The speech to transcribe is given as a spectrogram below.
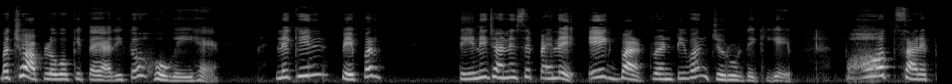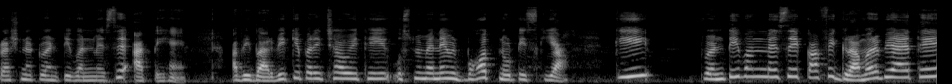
बच्चों, आप लोगों की तैयारी तो हो गई है, लेकिन पेपर देने जाने से पहले एक बार ट्वेंटी वन ज़रूर देखिए। बहुत सारे प्रश्न ट्वेंटी वन में से आते हैं। अभी बारहवीं की परीक्षा हुई थी, उसमें मैंने बहुत नोटिस किया कि ट्वेंटी वन में से काफ़ी ग्रामर भी आए थे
